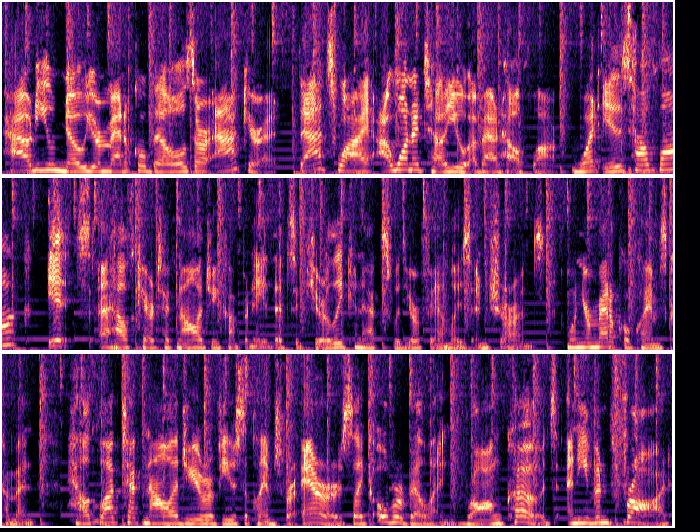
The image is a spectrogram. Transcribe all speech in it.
how do you know your medical bills are accurate? That's why I want to tell you about HealthLock. What is HealthLock? It's a healthcare technology company that securely connects with your family's insurance. When your medical claims come in, HealthLock technology reviews the claims for errors like overbilling, wrong and even fraud.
